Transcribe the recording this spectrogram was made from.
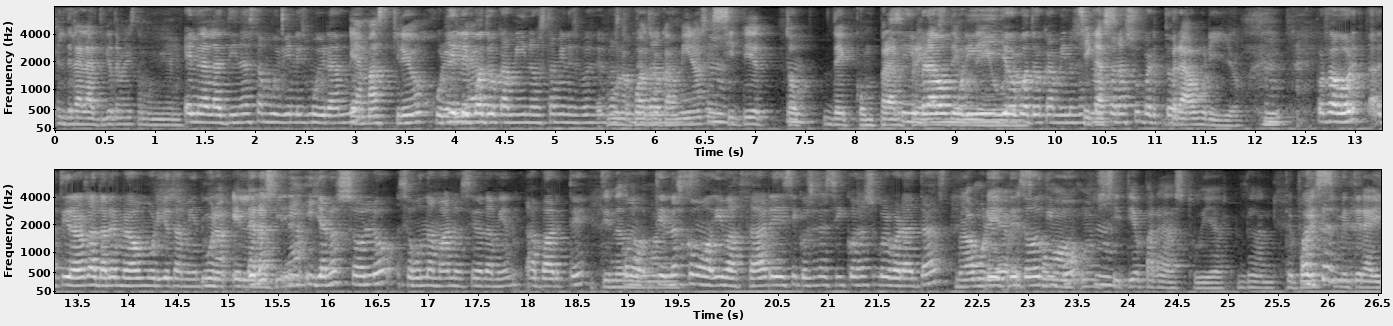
El de la latina también está muy bien. El de la latina está muy bien, es muy grande. Y además creo, Y juraría... el de Cuatro Caminos también es, es bastante Bueno, Cuatro grande. Caminos es Mm. sitio top de comprar Sí, Bravo de un Murillo, euro. Cuatro Caminos, es Chicas, una zona súper top. Bravo Murillo. Mm. Por favor, tiraros la tarde en Bravo Murillo también. Y bueno, en la no- latina... y, y ya no solo segunda mano, sino también, aparte, Tiendas como normales. tiendas como Ibazares y cosas así, cosas súper baratas. Bravo Murillo de es todo como tipo. un Mm. sitio para estudiar. Te puedes meter ahí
